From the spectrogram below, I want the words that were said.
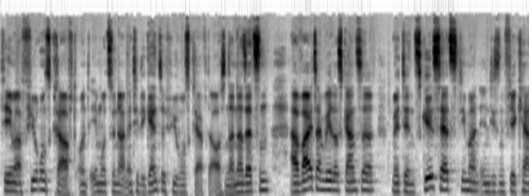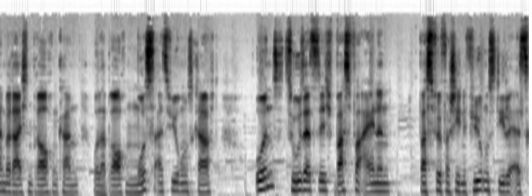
Thema Führungskraft und emotional intelligente Führungskräfte auseinandersetzen, erweitern wir das Ganze mit den Skillsets, die man in diesen vier Kernbereichen brauchen kann oder brauchen muss als Führungskraft und zusätzlich, was für einen, was für verschiedene Führungsstile es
